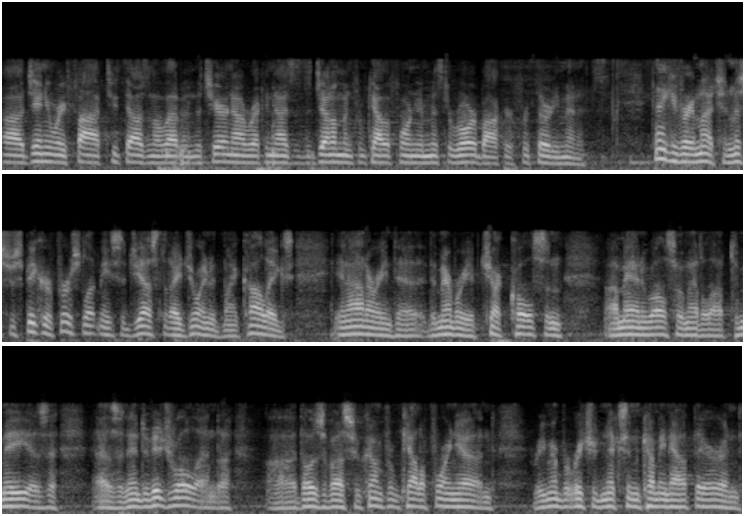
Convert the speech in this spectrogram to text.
uh, January 5, 2011, the Chair now recognizes the gentleman from California, Mr. Rohrabacher, for 30 minutes. Thank you very much. And Mr. Speaker, first let me suggest that I join with my colleagues in honoring the, the memory of Chuck Colson, a man who also meant a lot to me as, a, as an individual and uh, uh, those of us who come from California and remember Richard Nixon coming out there and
